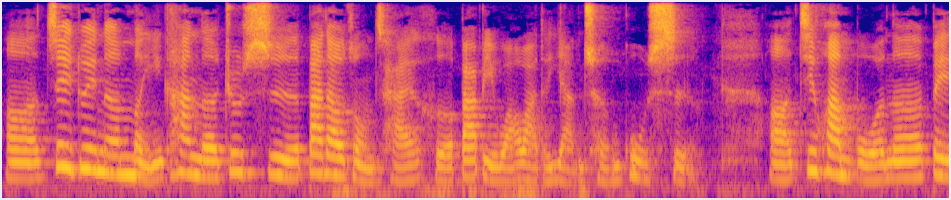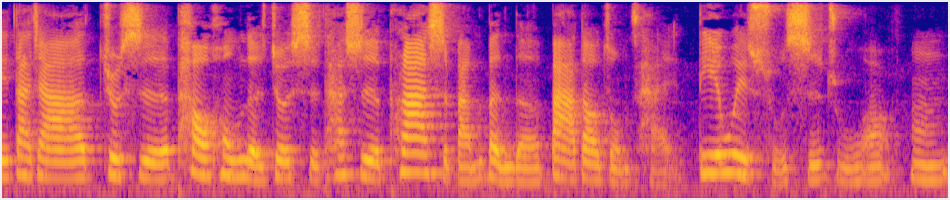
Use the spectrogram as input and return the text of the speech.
呃这对呢，猛一看呢就是霸道总裁和芭比娃娃的养成故事。啊，季焕博呢被大家就是炮轰的，就是他是 Plus 版本的霸道总裁，爹味属十足啊。嗯，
